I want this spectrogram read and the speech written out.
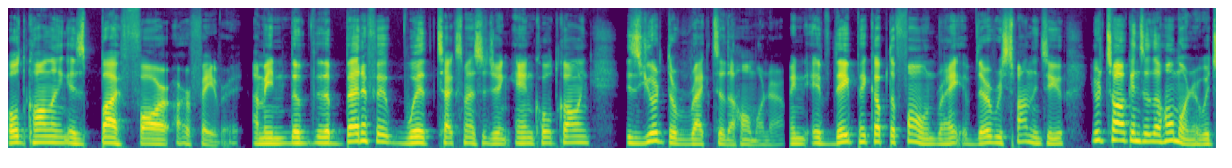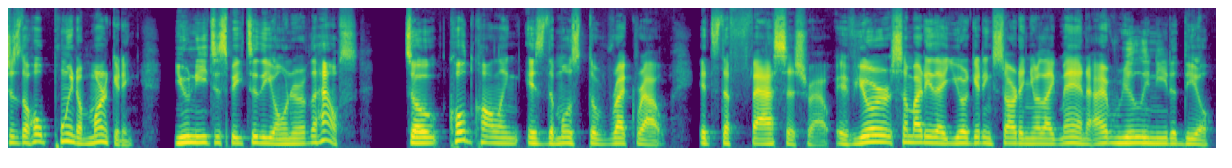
Cold calling is by far our favorite. I mean, the the benefit with text messaging and cold calling is you're direct to the homeowner. I mean, if they pick up the phone, right? If they're responding to you, you're talking to the homeowner, which is the whole point of marketing. You need to speak to the owner of the house. So, cold calling is the most direct route. It's the fastest route. If you're somebody that you're getting started and you're like, man, I really need a deal,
